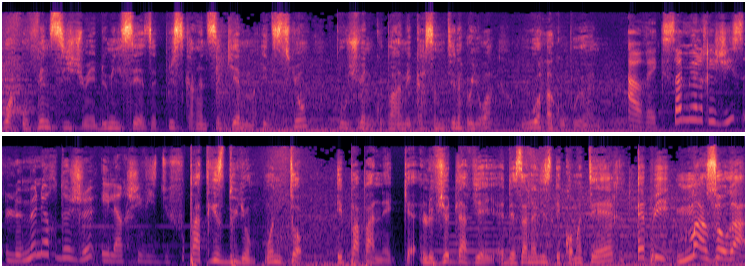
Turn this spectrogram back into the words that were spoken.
3 au 26 juin 2016 plus 45e édition pour jouer une Coupe América Centenario. Ou à comprendre. Avec Samuel Régis, le meneur de jeu et l'archiviste du foot. Patrice Douillon, One Top et Papanek, le vieux de la vieille des analyses et commentaires. Et puis Mazora,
